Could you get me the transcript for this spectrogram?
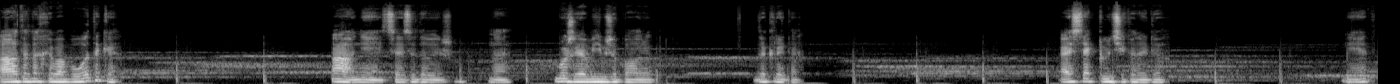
А от це хіба було таке? А, ні, це я сюди вийшов. Да. Боже, я б вже погано. Закрита. А если я к ключика найду? Нет.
